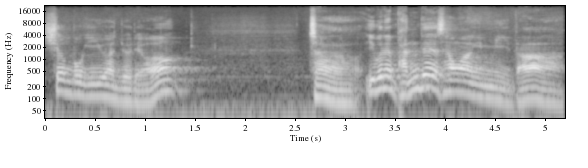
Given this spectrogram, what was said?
시험 보기 위한 요령. 자, 이번엔 반대 상황입니다.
